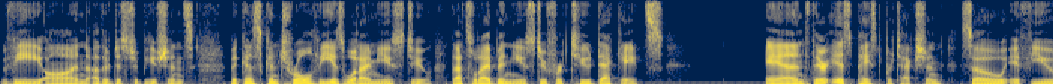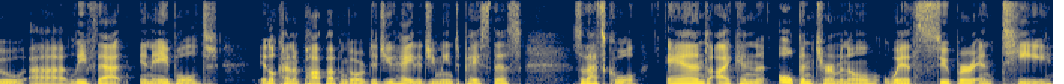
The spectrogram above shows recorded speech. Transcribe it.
V on other distributions because Control V is what I'm used to. That's what I've been used to for two decades. And there is paste protection. So if you uh, leave that enabled, it'll kind of pop up and go, Did you, hey, did you mean to paste this? So that's cool. And I can open terminal with super and T,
